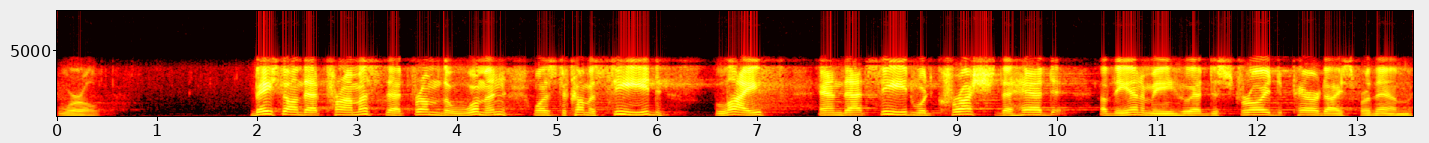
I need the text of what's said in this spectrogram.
world. Based on that promise that from the woman was to come a seed, life, and that seed would crush the head of the enemy who had destroyed paradise for them,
